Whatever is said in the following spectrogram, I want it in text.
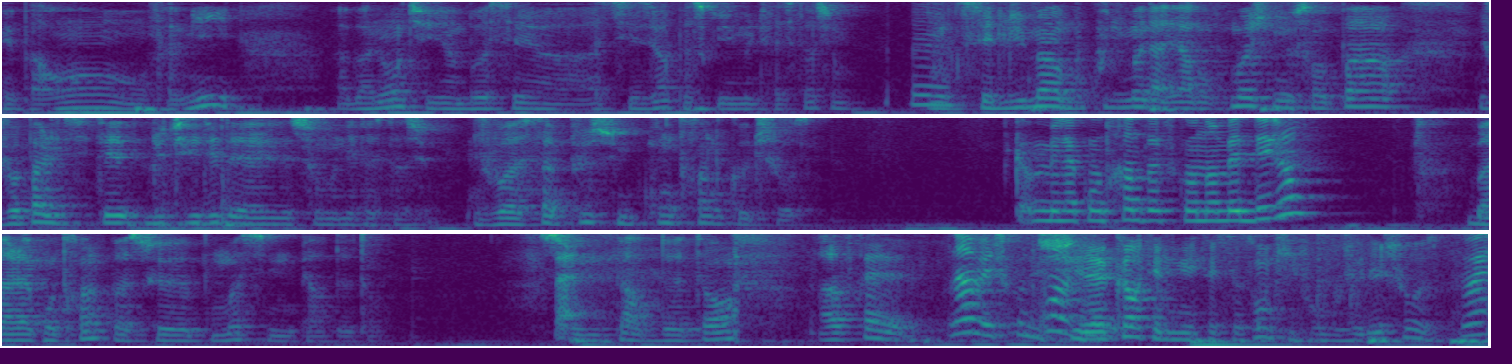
mes parents, en famille. Ah bah non, tu viens bosser à, 6h parce qu'il y a une manifestation. Mm. Donc c'est de l'humain, beaucoup d'humain derrière. Donc moi je me sens pas, je vois pas l'utilité, d'aller sur manifestation. Je vois ça plus une contrainte qu'autre chose. Comme- Mais la contrainte parce qu'on embête des gens? Bah la contrainte parce que pour moi c'est une perte de temps. C'est Ouais. une perte de temps. Après, Non, mais je suis d'accord qu'il y a des manifestations qui font bouger les choses. Ouais.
